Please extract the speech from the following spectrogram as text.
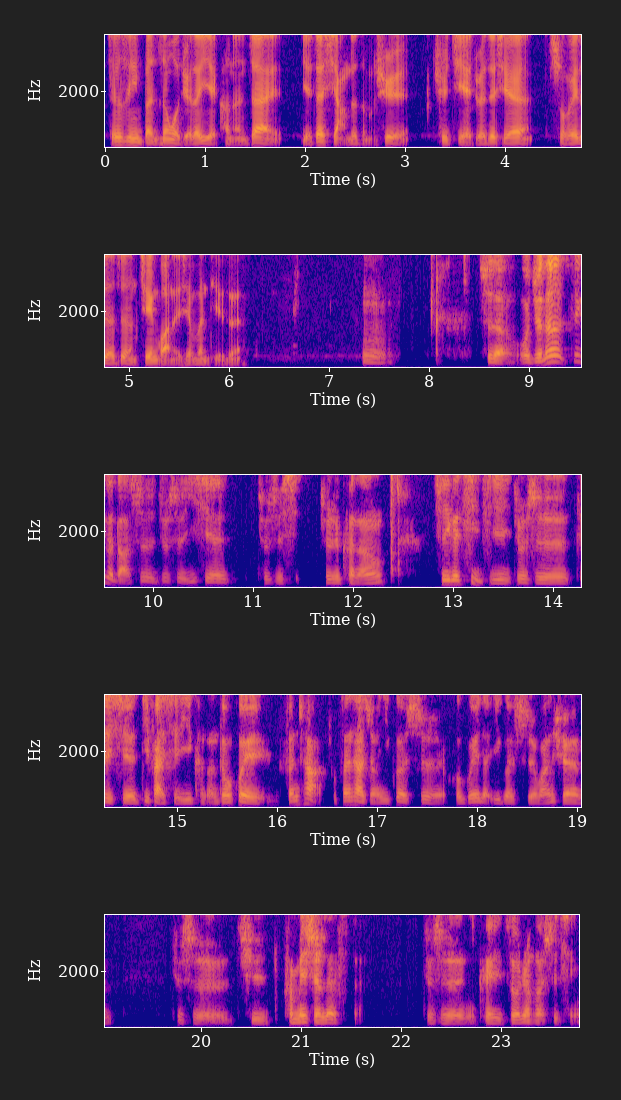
这个事情本身我觉得也可能在也在想着怎么去。去解决这些所谓的这种监管的一些问题，对。嗯，是的，我觉得这个倒是就是一些就是就是可能是一个契机，就是这些 DeFi 协议可能都会分叉，就分叉成一个是合规的，一个是完全就是去 permissionless 的，就是你可以做任何事情，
